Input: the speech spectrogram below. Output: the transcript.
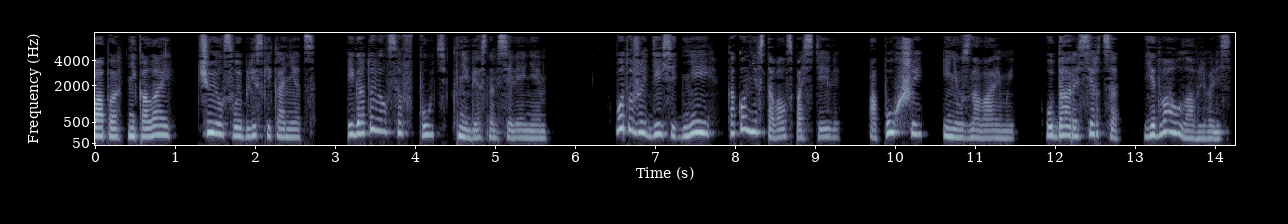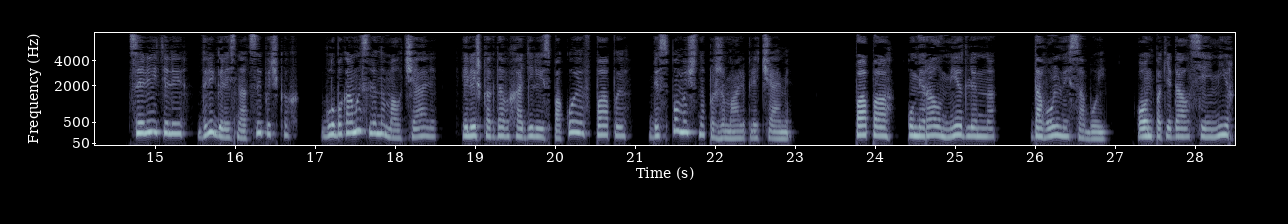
Папа Николай чуял свой близкий конец и готовился в путь к небесным селениям. Вот уже десять дней, как он не вставал с постели, опухший и неузнаваемый. Удары сердца едва улавливались. Целители двигались на цыпочках, глубокомысленно молчали, и лишь когда выходили из покоев папы, беспомощно пожимали плечами. Папа умирал медленно, довольный собой. Он покидал сей мир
